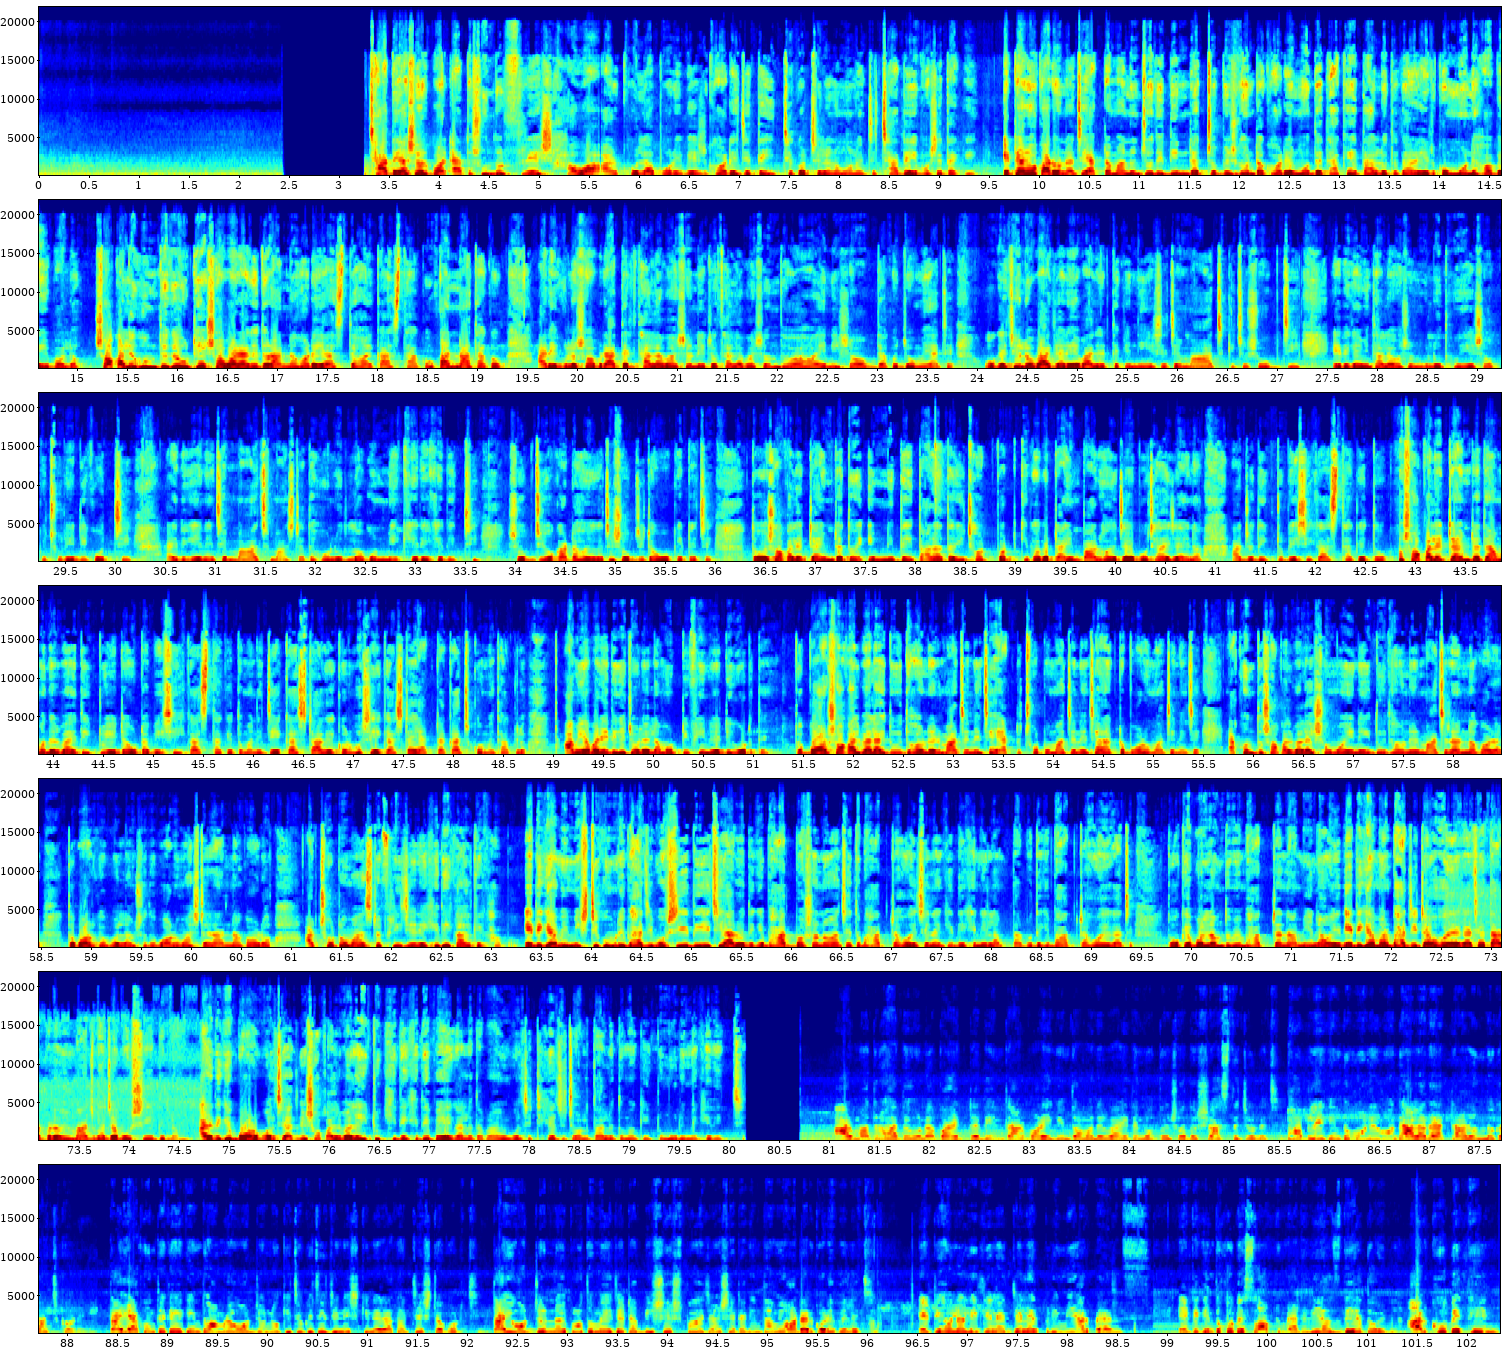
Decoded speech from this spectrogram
ছাদে আসার পর এত সুন্দর, ফ্রেশ হাওয়া আর খোলা পরিবেশ, ঘরে যেতে ইচ্ছে করছিল না, মনে হচ্ছে ছাদেই বসে থাকি। এটারও কারণ আছে, একটা মানুষ যদি দিনরাত চব্বিশ ঘণ্টা ঘরের মধ্যে থাকে, তাহলে তো তার এরকম মনে হবেই, বলো। সকালে ঘুম থেকে উঠে সবার আগে তো রান্নাঘরেই আসতে হয়, কাজ থাকুক আর না থাকুক। আর এগুলো সব রাতের থালা বাসন, এটো থালা বাসন ধোয়া হয়নি, সব দেখো জমে আছে। ও গেছিল বাজারে, বাজার থেকে নিয়ে এসেছে মাছ, কিছু সবজি। এদিকে আমি থালা বাসনগুলো ধুয়ে সব কিছু রেডি করছি। আর এদিকে এনেছে মাছ, মাছটাতে হলুদ লবণ মেখে রেখে দিচ্ছি। সবজিও কাটা হয়ে গেছে, সবজিটাও কেটেছে। তো সকালের টাইমটা তো এমনিতেই তাড়াতাড়ি, ঝটপট কীভাবে টাইম পার হয়ে যায়, বোঝাই যায় না। আর যদি একটু বেশি কাজ থাকে তো। তো সকালের টাইমটাতে আমাদের বাড়িতে একটু এটা ওটা বেশিই কাজ থাকে। তো মানে যে কাজটা আগে করব, সেই কাজটাই একটা কাজ কমে থাকল। আমি আবার এদিকে চলে এলাম ওর টিফিন রেডি করতে। তো বর সকালবেলায় দুই ধরনের মাছ এনেছে, একটা ছোট মাছ এনেছে আর একটা বড় মাছ এনেছে। এখন তো সকালবেলায় সময় নেই দুই ধরনের মাছ রান্না করার। তো বরকে বললাম, শুধু বড় মাছটা রান্না করো আর ছোট মাছটা ফ্রিজে রেখে দিই, কালকে খাব। এদিকে আমি মিষ্টি কুমড়ি ভাজি বসিয়ে দিয়েছি আর ওদিকে ভাত বসানো আছে। তো ভাতটা হয়েছে নাকি দেখে নিলাম। তারপর দেখি ভাতটা হয়ে গেছে। তো ওকে বললাম, তুমি ভাতটা নামিয়ে নাও এদিকে আমার ভাজিটাও হয়ে গেছে, তারপরে আমি মাছ ভাজা বসিয়ে দিলাম। আর এদিকে বর বলছে, আজকে সকালবেলা একটু খিদে খিদে পেয়ে গেল। তারপর আমি বলছি, ঠিক আছে, চলো তাহলে তোমাকে একটু মুড়ি মেখে দিচ্ছি। আর মাত্র হাতে গোনা কয়েকটা দিন, তারপরেই কিন্তু আমাদের বাড়িতে নতুন সদস্য আসতে চলেছে। ভাবলেই কিন্তু মনের মধ্যে আলাদা একটা আনন্দ কাজ করে। তাই এখন থেকেই কিন্তু আমরা ওর জন্য কিছু কিছু জিনিস কিনে রাখার চেষ্টা করছি। তাই ওর জন্যই প্রথমেই যেটা বিশেষ প্রয়োজন, সেটা কিন্তু আমি অর্ডার করে ফেলেছি। এটি হলো লিটিল এঞ্জেলের প্রিমিয়ার প্যান্টস। এটি কিন্তু খুবই সফট ম্যাটেরিয়ালস দিয়ে তৈরি আর খুবই থিন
